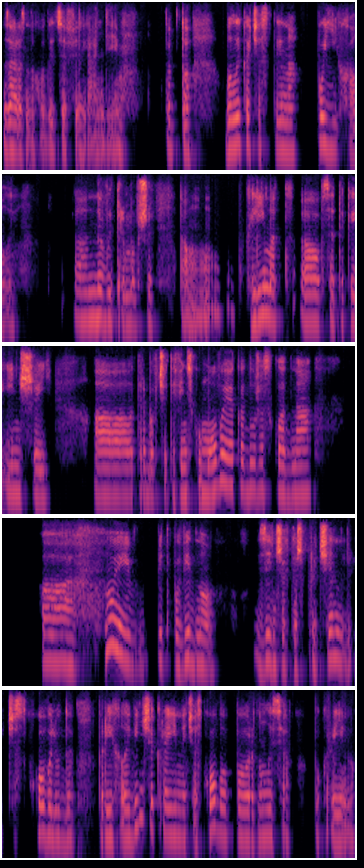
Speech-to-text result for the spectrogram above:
зараз знаходиться в Фінляндії. Тобто велика частина поїхали, не витримавши там клімат, е, все-таки інший. А, Треба вчити фінську мову, яка дуже складна. А, Ну і відповідно з інших теж причин частково люди переїхали в інші країни, частково повернулися в Україну.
